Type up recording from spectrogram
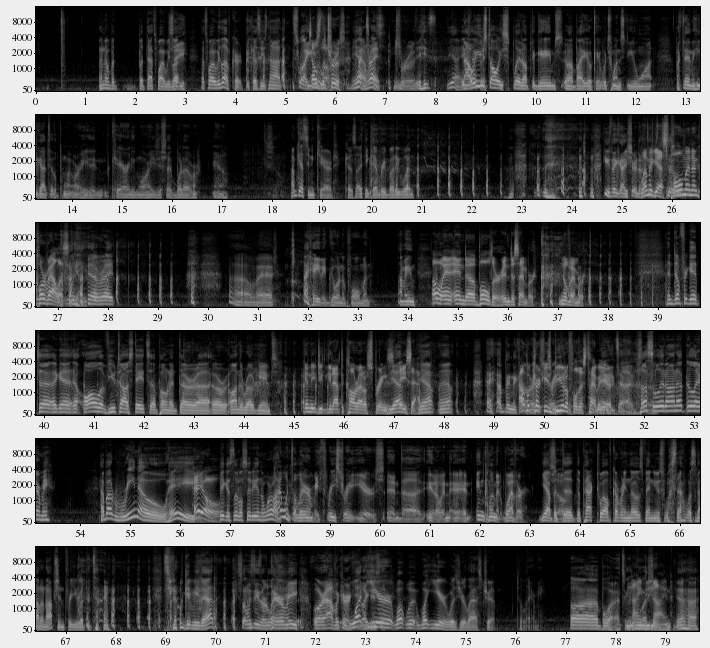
I know, but but that's why we love that's why we love Kurt because he's not. That's why he tells the love truth. yeah, Tells right. the He- truth. he's yeah. Now we used to always split up the games uh, by okay, which ones do you want? But then he got to the point where he didn't care anymore. He just said whatever, you know. So. I'm guessing he cared because I think everybody would. You think I should have? let me guess. assumed? Pullman and Corvallis again. yeah, right. Oh man, I hated going to Pullman. I mean, Oh, and, and uh, Boulder in December, November. And don't forget uh, again, all of Utah State's opponent are uh, are on the road games. Gonna need you to get out to Colorado Springs Yeah, ASAP. yeah, yeah. hey, I've been to Colorado Albuquerque's Springs beautiful this time of many year. times. Hustle it on up to Laramie. How about Reno? Hey, Heyo. biggest little city in the world. I went to Laramie three straight years, and uh, you know, in, in inclement weather. yeah, but So- the the Pac-12 covering those venues was that was not an option for you at the time. so don't give me that. so it was either Laramie or Albuquerque. What like year? What what year was your last trip to Laramie? said. Uh, boy, that's a good Ninety question. nine. Uh huh.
